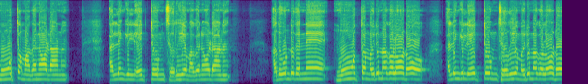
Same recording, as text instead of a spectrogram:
മൂത്ത മകനോടാണ് അല്ലെങ്കിൽ ഏറ്റവും ചെറിയ മകനോടാണ്. അതുകൊണ്ട് തന്നെ മൂത്ത മരുമകളോടോ അല്ലെങ്കിൽ ഏറ്റവും ചെറിയ മരുമകളോടോ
